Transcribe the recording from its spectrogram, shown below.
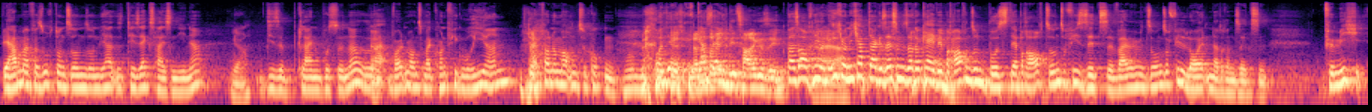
wir haben mal versucht, uns so ein, so ein wie heißt, T6 heißen die, ne? Ja. Diese kleinen Busse, ne? So, Ja. Wollten wir uns mal konfigurieren, einfach nur mal um zu gucken. Und ich, Dann hast ganz Ende ehrlich, die Zahl gesehen. Pass auf, nee, Ja, und ich ja. und ich habe da gesessen und gesagt, okay, wir brauchen so einen Bus, der braucht so und so viele Sitze, weil wir mit so und so vielen Leuten da drin sitzen. Für mich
